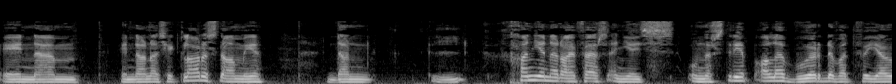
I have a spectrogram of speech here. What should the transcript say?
En ehm um, en dan as jy klaar is daarmee, dan gaan jy na daai vers en jy onderstreep alle woorde wat vir jou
